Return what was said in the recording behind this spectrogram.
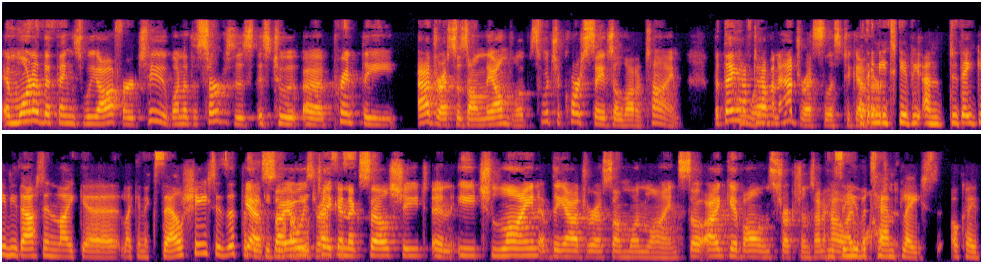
and one of the things we offer too one of the services is to uh, print the addresses on the envelopes, which of course saves a lot of time. But they Oh, have to have an address list But together. they need to give you, and do they give you that in like a like an Excel sheet? Is it? that they give Yes, I always take an? Excel sheet and each line of the address on one line. So I give all instructions on how So I you have a want it. template. Okay,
